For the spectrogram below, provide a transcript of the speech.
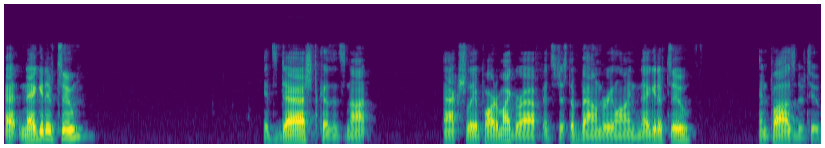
at negative 2. It's dashed because it's not actually a part of my graph. It's just a boundary line, negative 2 and positive 2.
